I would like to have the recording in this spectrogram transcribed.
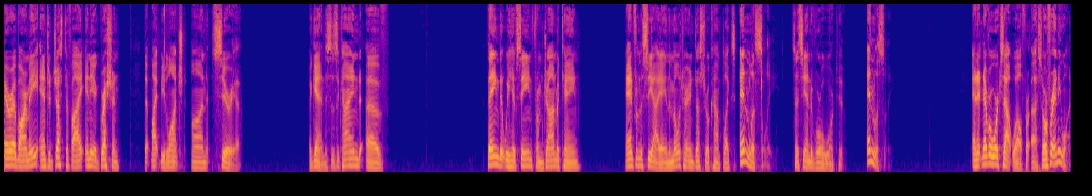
Arab army and to justify any aggression that might be launched on Syria. Again, this is the kind of thing that we have seen from John McCain and from the CIA and the military industrial complex endlessly since the end of World War II. Endlessly. And it never works out well for us or for anyone.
